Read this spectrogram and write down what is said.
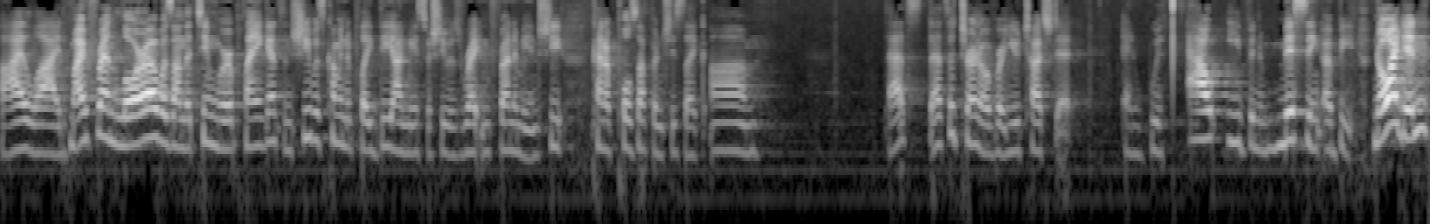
I lied. My friend Laura was on the team we were playing against, and she was coming to play D on me, so she was right in front of me. And she kind of pulls up and she's like, um, that's, that's a turnover. You touched it. And without even missing a beat. No, I didn't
